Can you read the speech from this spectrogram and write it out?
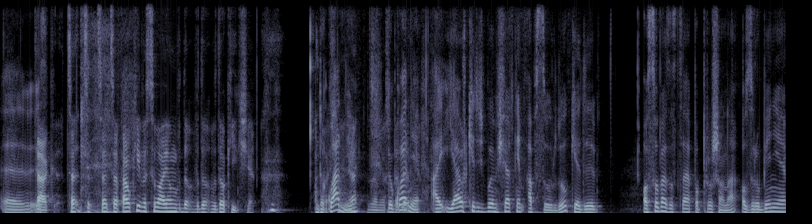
E, tak, CCV-ki wysyłają w, do, w, do, w. Dokładnie, Właśnie, dokładnie. A ja już kiedyś byłem świadkiem absurdu, kiedy osoba została poproszona o zrobienie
